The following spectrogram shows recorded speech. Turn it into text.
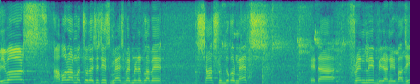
ভিভার্স আবার আমরা চলে এসেছি স্ম্যাশ ব্যাডমিন্টন ক্লাবে শ্বাসরুদ্ধকর ম্যাচ। এটা ফ্রেন্ডলি বিরিয়ানির বাজি।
